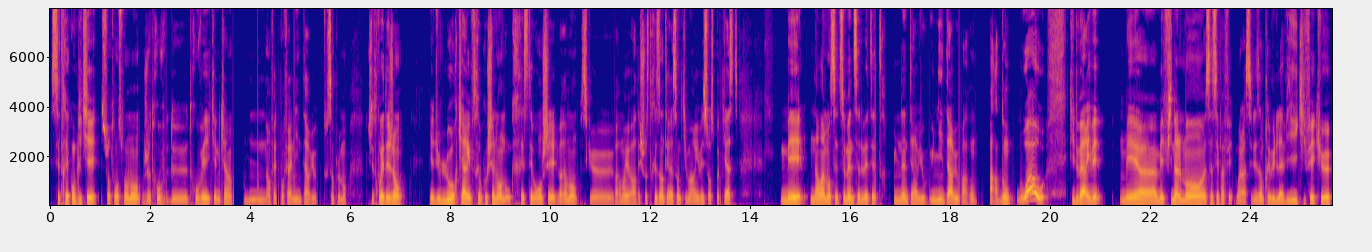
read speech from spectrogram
c'est très compliqué, surtout en ce moment, je trouve, de trouver quelqu'un, en fait, pour faire une interview, tout simplement. J'ai trouvé des gens. Il y a du lourd qui arrive très prochainement, donc restez branchés vraiment, parce que vraiment il va y avoir des choses très intéressantes qui vont arriver sur ce podcast. Mais normalement cette semaine ça devait être une interview, une interview pardon, pardon, waouh, qui devait arriver. Mais euh, mais finalement ça s'est pas fait. Voilà, c'est les imprévus de la vie qui fait que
